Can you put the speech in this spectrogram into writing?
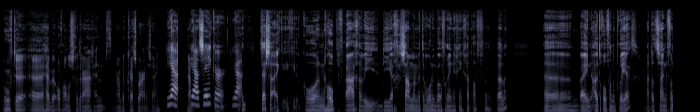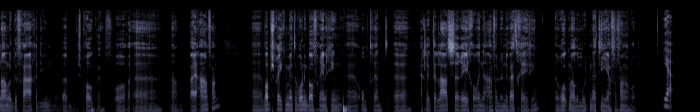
behoeften eh, hebben of anders gedragen en voornamelijk kwetsbaarder zijn. ja, Ja. ja. zeker. Ja. Tessa, ik, ik, ik hoor een hoop vragen wie, die je samen met de woningbouwvereniging gaat afpellen. eh, bij een uitrol van een project. Maar dat zijn voornamelijk de vragen die we nu nog hebben besproken voor, eh, nou, bij aanvang. Eh, wat bespreek je met de woningbouwvereniging eh, omtrent eh, eigenlijk de laatste regel in de aanvullende wetgeving? Een rookmelder moet na tien jaar vervangen worden. ja.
